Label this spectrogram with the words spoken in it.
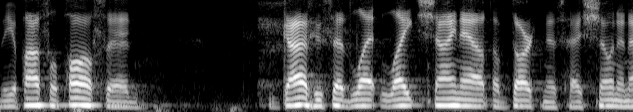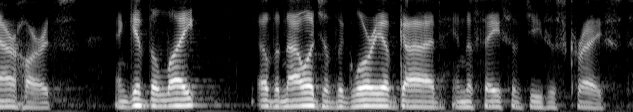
The Apostle Paul said, God, who said, Let light shine out of darkness, has shone in our hearts and give the light of the knowledge of the glory of God in the face of Jesus Christ.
